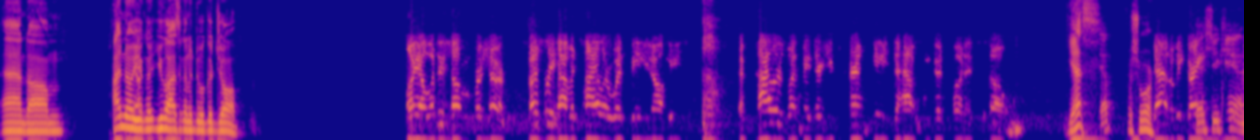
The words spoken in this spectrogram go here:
and um, I know you're you guys are gonna do a good job. Oh yeah, we'll do something for sure. Especially having Tyler with me. You know, he's if Tyler's with me, they're guaranteed to have some good footage. So Yes, Yep. for sure. yeah, it'll be great. Yes, you can.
